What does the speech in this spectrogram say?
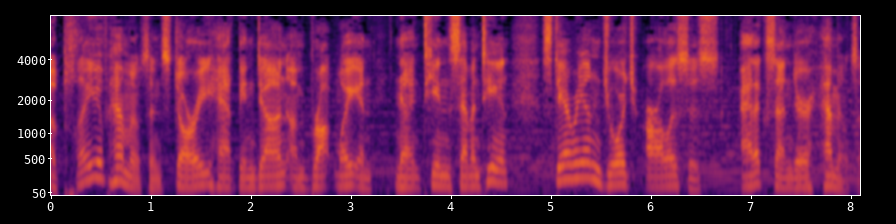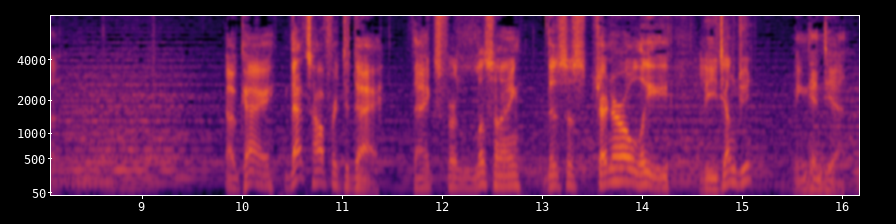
A play of Hamilton's story had been done on Broadway in 1917, starring George Arliss as Alexander Hamilton. Okay, that's all for today. Thanks for listening. This is General Lee, Li Jiangjun. 明天见。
